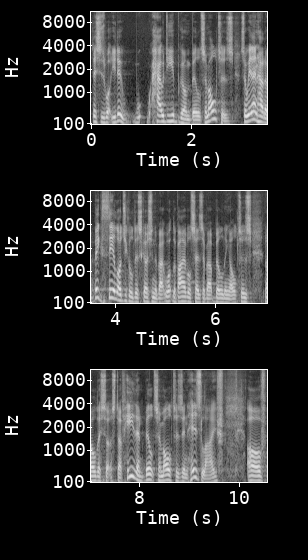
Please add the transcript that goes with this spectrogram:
This is what you do. How do you go and build some altars? So we then had a big theological discussion about what the Bible says about building altars and all this sort of stuff. He then built some altars in his life of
